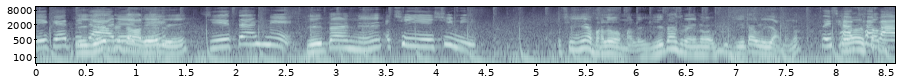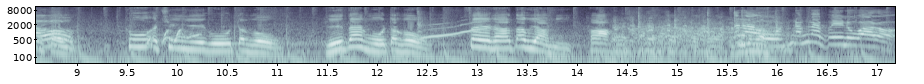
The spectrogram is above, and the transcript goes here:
ရေခဲတစ်တာတွေရေတက်နှင့်ရေတက်နှင့်အခြေရရှိမီအချင်းရဲ့ဘာလို့ရမှာလဲရေတက်ဆိုရင်တော့ရေတက်လို့ရမယ်နော်စိတ်ချဖတ်ပါဦးထိုးအချင်းရေကိုတငုံရေတက်ကိုတငုံဆယ်ကားတောက်ရမည်ဟာအဲ့ဒါကိုနှက်နှက်ပေးလို့ကတော့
